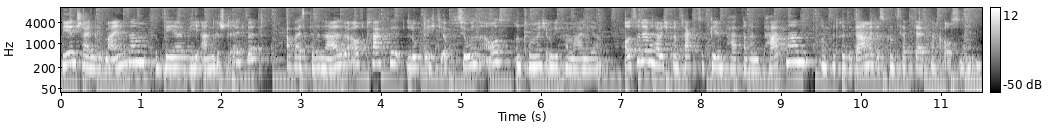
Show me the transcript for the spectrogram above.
Wir entscheiden gemeinsam, wer wie angestellt wird, aber als Personalbeauftragte lote ich die Optionen aus und kümmere mich um die Formalia. Außerdem habe ich Kontakt zu vielen Partnerinnen und Partnern und vertrete damit das Konzeptwerk nach außen hin.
